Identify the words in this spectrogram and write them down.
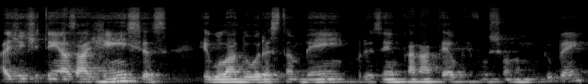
A gente tem as agências reguladoras também, por exemplo, Canatel que funciona muito bem.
